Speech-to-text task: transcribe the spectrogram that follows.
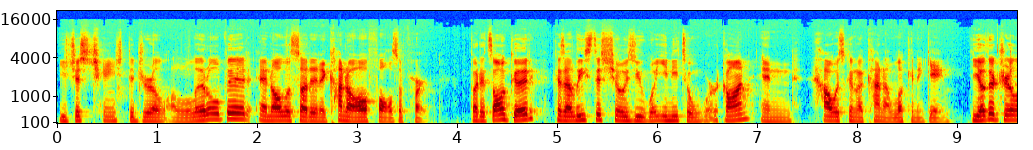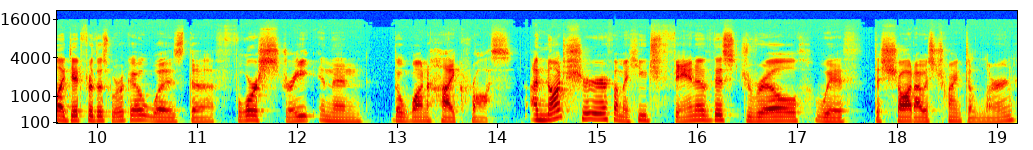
you just change the drill a little bit and all of a sudden it kind of all falls apart. But it's all good because at least this shows you what you need to work on and how it's going to kind of look in a game. The other drill I did for this workout was the four straight and then the one high cross. I'm not sure if I'm a huge fan of this drill with the shot I was trying to learn.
